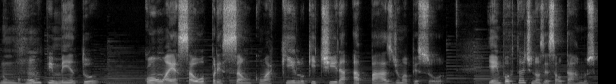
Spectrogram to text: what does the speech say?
num rompimento com essa opressão, com aquilo que tira a paz de uma pessoa. E é importante nós ressaltarmos:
